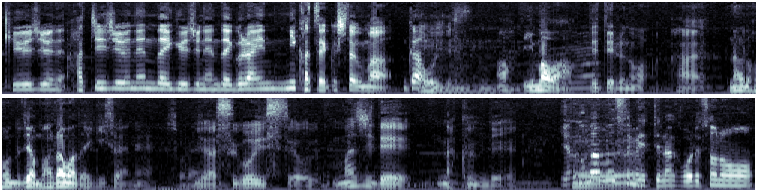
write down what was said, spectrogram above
90年、80年代、90年代ぐらいに活躍した馬が多いです。うんあ今は出てるのは。はなるほどじゃあまだまだいきそうやねそれい。いや、すごいっすよ。マジで泣くんで。いや、馬娘ってなんか俺その、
